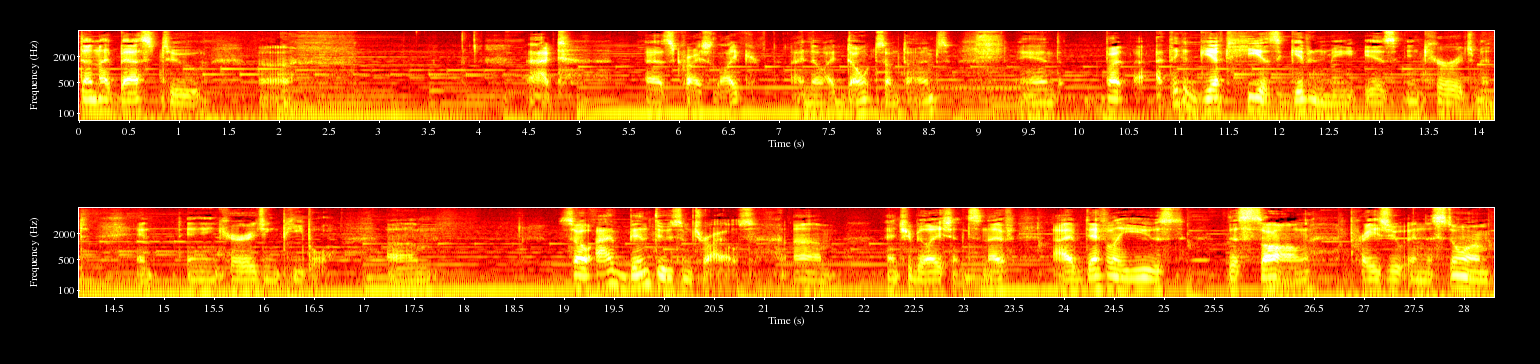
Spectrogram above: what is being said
done my best to uh, act as Christ-like. I know I don't sometimes, and but I think a gift He has given me is encouragement and, and encouraging people. Um, so I've been through some trials um, and tribulations, and I've I've definitely used this song, "Praise You in the Storm,"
